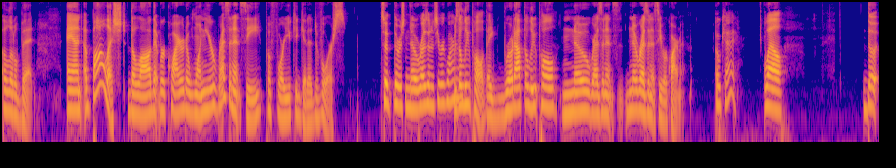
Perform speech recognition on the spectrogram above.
a little bit and abolished the law that required a one year residency before you could get a divorce. So there was no residency requirement? It was a loophole. They wrote out the loophole. No residence, no residency requirement. okay. Well, the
